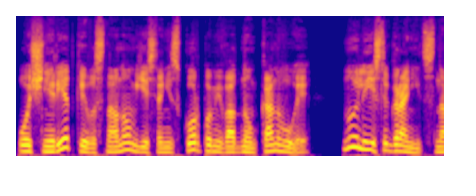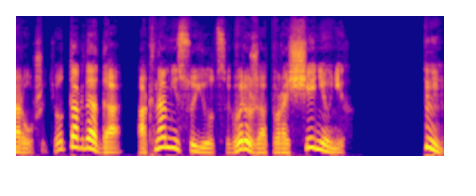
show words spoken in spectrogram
Очень редко и в основном, если они с корпами в одном конвое, ну или если границы нарушить. Вот тогда да, а к нам не суются. Говорю же, отвращение у них. Хм.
